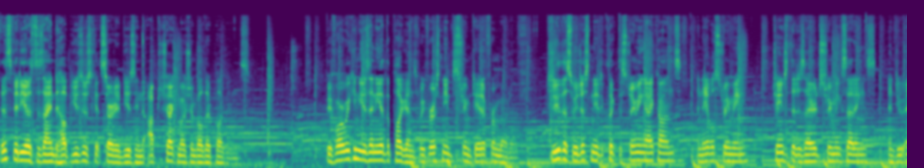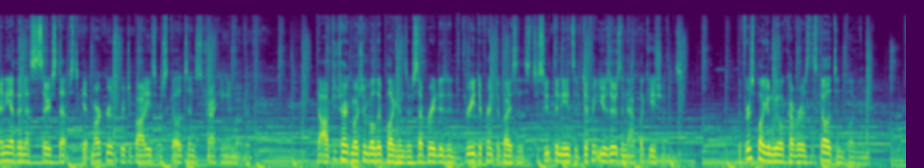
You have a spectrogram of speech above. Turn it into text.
This video is designed to help users get started using the OptiTrack Motion Builder plugins. Before we can use any of the plugins, we first need to stream data from Motive. To do this, we just need to click the streaming icons, enable streaming, change the desired streaming settings, and do any other necessary steps to get markers, rigid bodies, or skeletons tracking in Motive. The OptiTrack Motion Builder plugins are separated into three different devices to suit the needs of different users and applications. The first plugin we will cover is the Skeleton plugin.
